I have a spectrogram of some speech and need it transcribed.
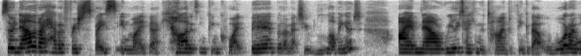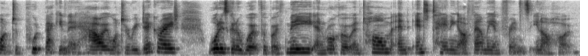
So now that I have a fresh space in my backyard, it's looking quite bare, but I'm actually loving it. I am now really taking the time to think about what I want to put back in there, how I want to redecorate, what is going to work for both me and Rocco and Tom and entertaining our family and friends in our home.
